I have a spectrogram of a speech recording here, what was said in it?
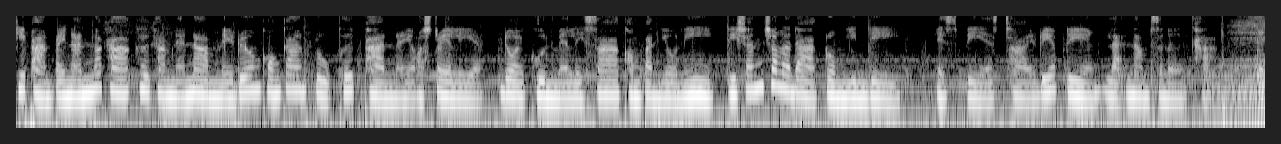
ที่ผ่านไปนั้นนะคะ คือคำแนะนำในเรื่องของการปลูกพืชพันธุ์ในออสเตรเลีย โดยคุณเมลิซาคอมปานโยนีดิฉันชลดากลมยินดี SBS ไทยเรียบเรียงและนำเสนอค่ะ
